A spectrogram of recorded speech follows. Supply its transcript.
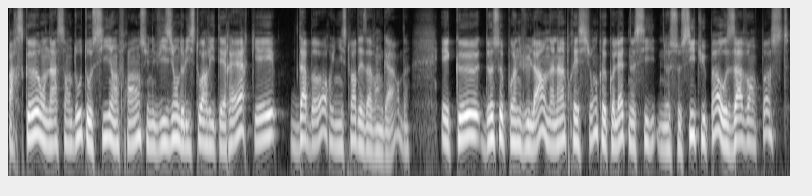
parce qu'on a sans doute aussi en France une vision de l'histoire littéraire qui est d'abord une histoire des avant-gardes, et que de ce point de vue-là, on a l'impression que Colette ne, se situe pas aux avant-postes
